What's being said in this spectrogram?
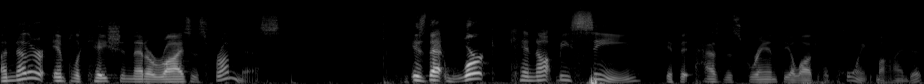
Another implication that arises from this is that work cannot be seen, if it has this grand theological point behind it,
